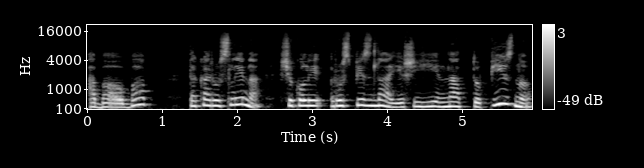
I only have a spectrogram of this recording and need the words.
а баобаб така рослина, що коли розпізнаєш її надто пізно,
